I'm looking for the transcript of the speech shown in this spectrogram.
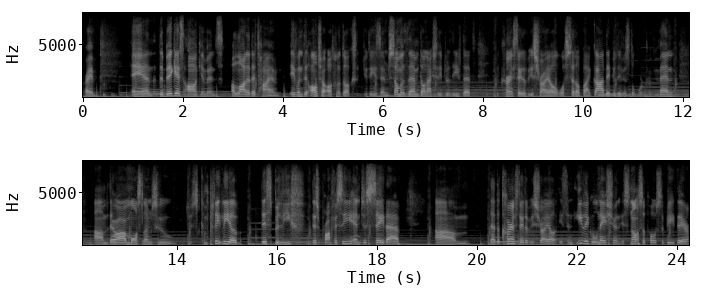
right? Mm-hmm. And the biggest arguments, a lot of the time, even the ultra Orthodox Judaism, some of them don't actually believe that the current state of Israel was set up by God. They believe it's the work of men. Um, there are Muslims who just completely uh, belief, this prophecy and just say that um, that the current state of Israel is an illegal nation. It's not supposed to be there.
